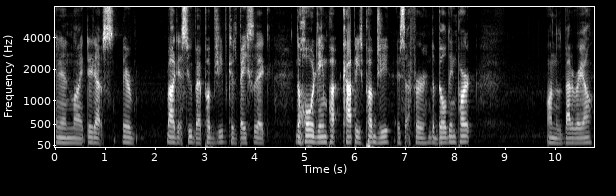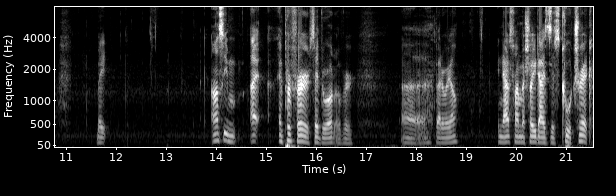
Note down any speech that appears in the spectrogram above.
and then like they got they're about to get sued by PUBG because basically like the whole game copies PUBG except for the building part on the battle royale. But honestly, I I prefer Save the World over uh, battle royale, and that's why I'm gonna show you guys this cool trick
